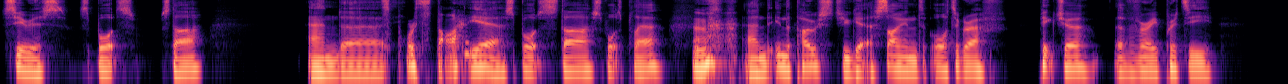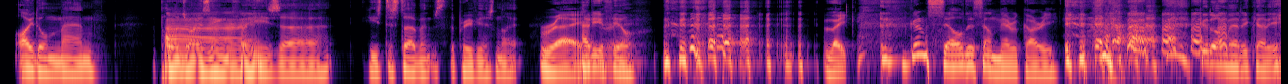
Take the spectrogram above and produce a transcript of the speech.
serious sports star, and, uh, Sports star. yeah, sports star, sports player. Uh, And in the post, you get a signed autograph picture of a very pretty idol man apologizing Ah, for his uh, his disturbance the previous night. right. How do you feel? Like, I'm gonna sell this on Mercari. Good old Medicari.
